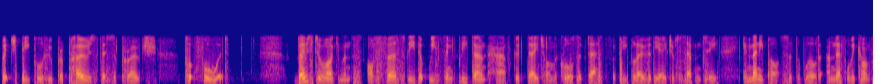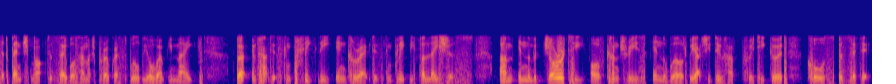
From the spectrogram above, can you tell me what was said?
which people who propose this approach put forward. Those two arguments are firstly that we simply don't have good data on the cause of death for people over the age of 70 in many parts of the world, and therefore we can't set a benchmark to say, well, how much progress will we or won't we make. But in fact, it's completely incorrect. It's completely fallacious. Um, in the majority of countries in the world, we actually do have pretty good cause specific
